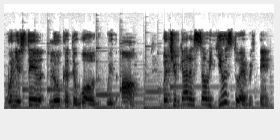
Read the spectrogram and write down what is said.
when you still look at the world with awe. But you've gotten so used to everything.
